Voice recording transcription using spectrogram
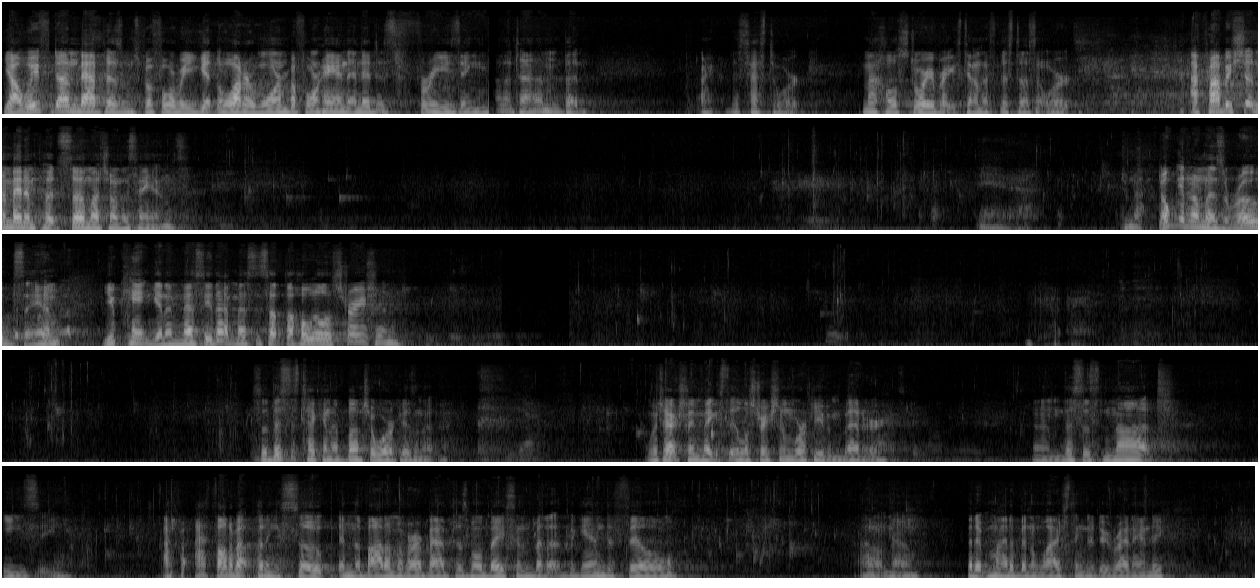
Y'all, we've done baptisms before where you get the water warm beforehand and it is freezing by the time. But all right, this has to work. My whole story breaks down if this doesn't work. I probably shouldn't have made him put so much on his hands. Don't get it on his robe, Sam. You can't get him messy. That messes up the whole illustration. Okay. So this is taking a bunch of work, isn't it? Yeah. Which actually makes the illustration work even better. Um, this is not easy. I, I thought about putting soap in the bottom of our baptismal basin, but it began to feel, I don't know, but it might have been a wise thing to do, right, Andy?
